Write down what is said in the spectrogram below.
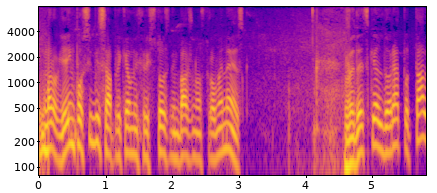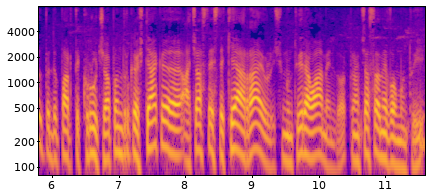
Mă rog, e imposibil să aplicăm lui Hristos limbajul nostru omenesc. Vedeți că el dorea total, pe de parte, crucea, pentru că știa că aceasta este cheia raiului și mântuirea oamenilor, prin aceasta ne vom mântui,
